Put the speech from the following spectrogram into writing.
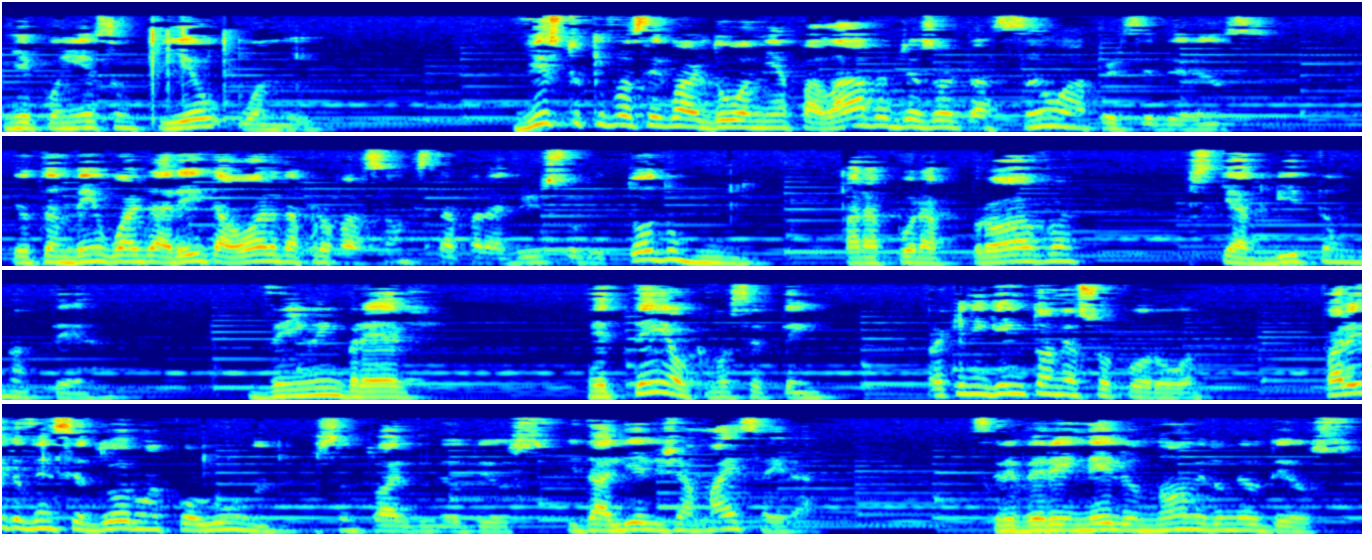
e reconheçam que eu o amei. Visto que você guardou a minha palavra de exortação à perseverança, eu também o guardarei da hora da aprovação que está para vir sobre todo o mundo, para pôr à prova os que habitam na terra. Venho em breve. Retenha o que você tem, para que ninguém tome a sua coroa. Farei do vencedor uma coluna no santuário do meu Deus, e dali ele jamais sairá. Escreverei nele o nome do meu Deus,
